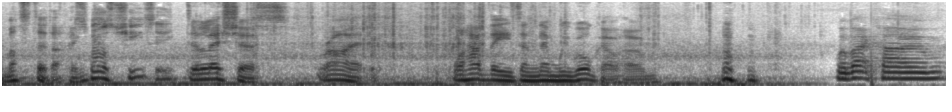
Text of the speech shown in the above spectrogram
mustard, I think. smells cheesy. Delicious. Right, we'll have these and then we will go home. We're back home.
